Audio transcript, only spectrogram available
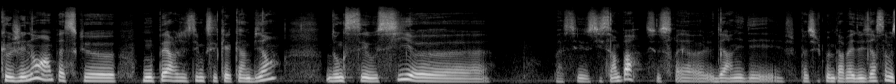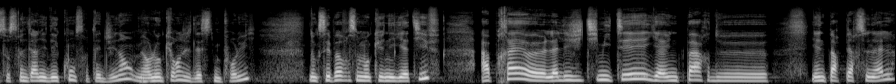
que gênant, hein, parce que mon père, j'estime que c'est quelqu'un de bien, donc c'est aussi bah, c'est aussi sympa. Ce serait le dernier des. Je sais pas si je peux me permettre de dire ça, mais ce serait le dernier des cons, ce serait peut-être gênant. Mais en l'occurrence, j'ai de l'estime pour lui. Donc c'est pas forcément que négatif. Après, la légitimité, il y a une part de, il y a une part personnelle.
